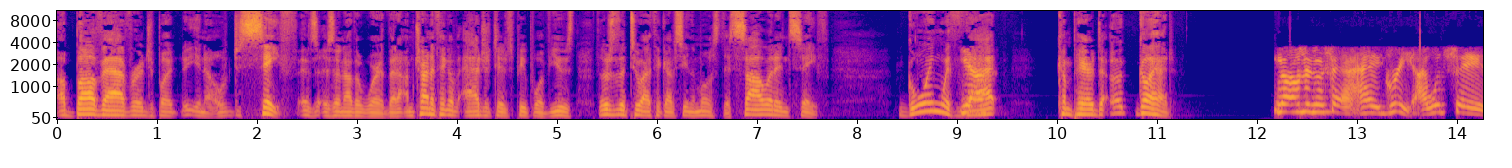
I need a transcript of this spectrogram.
above average, but you know, safe is, is another word that I'm trying to think of adjectives people have used. Those are the two I think I've seen the most: is solid and safe. Going with yeah. that compared to, uh, go ahead. No, I was just gonna say I agree. I would say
